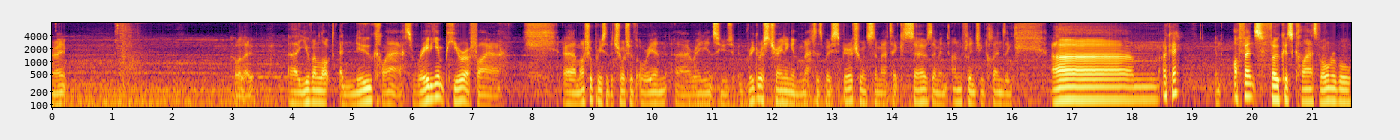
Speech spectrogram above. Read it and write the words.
Right. Oh, hello. Uh, you've unlocked a new class, Radiant Purifier. Uh, Martial Priest of the Church of Orius, uh, Radiance, whose rigorous training in matters both spiritual and somatic serves them in unflinching cleansing. Um, okay. An offense focused class vulnerable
